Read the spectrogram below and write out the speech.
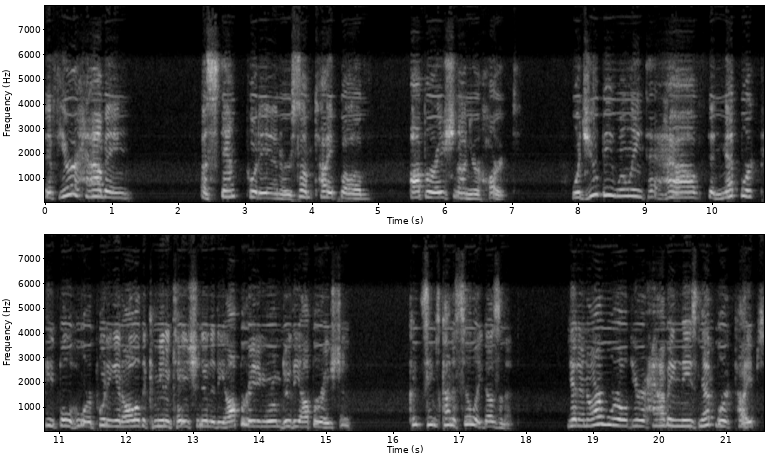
If you're having a stent put in or some type of operation on your heart, would you be willing to have the network people who are putting in all of the communication into the operating room do the operation? It seems kind of silly, doesn't it? Yet in our world, you're having these network types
